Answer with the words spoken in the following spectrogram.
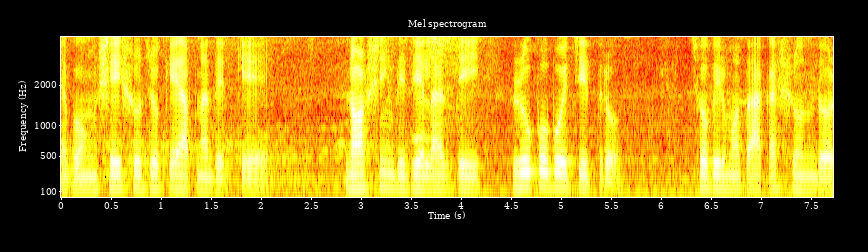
এবং সেই সুযোগে আপনাদেরকে নরসিংদী জেলার যেই রূপবৈচিত্র্য, ছবির মতো আকাশ সুন্দর,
